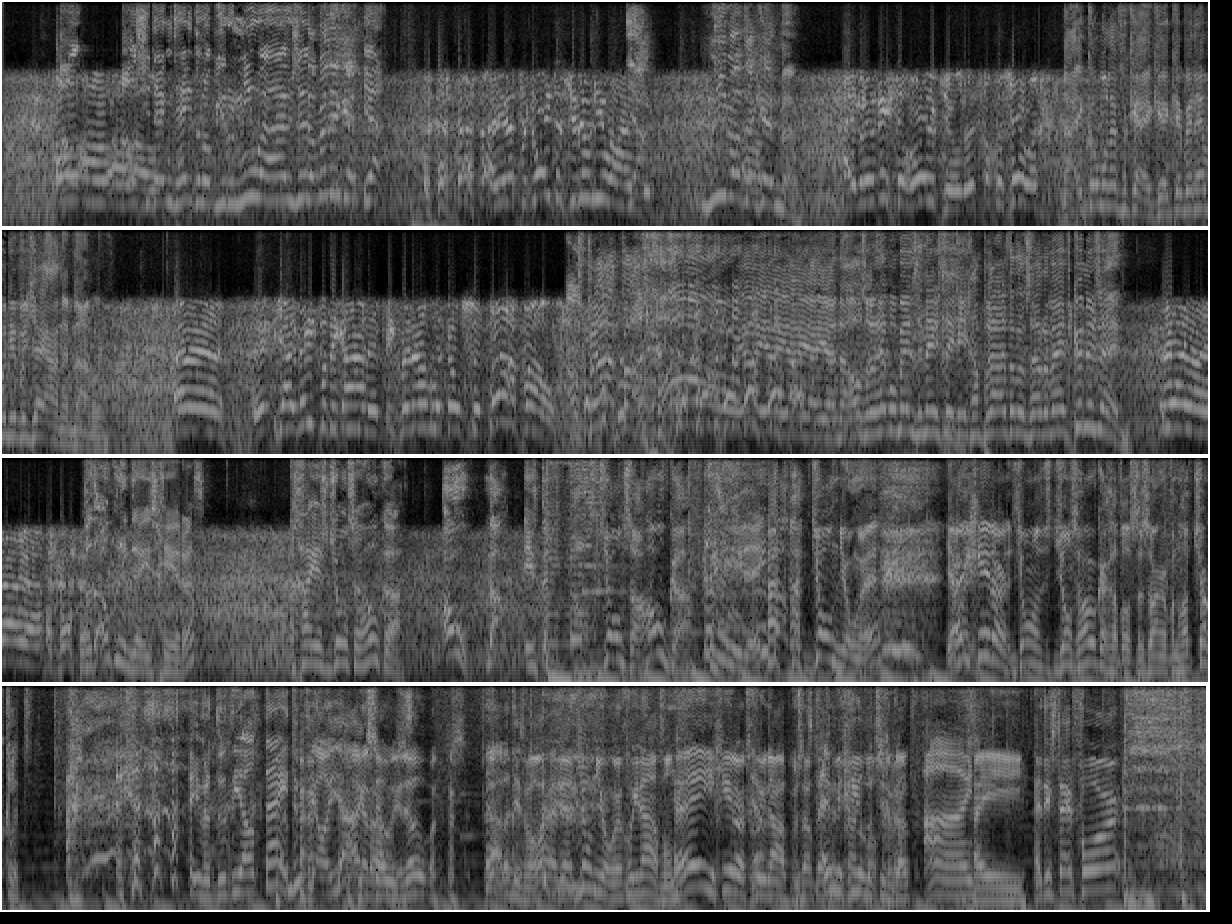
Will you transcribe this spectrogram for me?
Al- als je denkt, hé, dan op Jeroen Nieuwenhuizen... Dat ben ik het. Ja. je bent verkleed als Jeroen Nieuwhuizen. Ja, niemand herkent me. Hé, maar dat is toch leuk, joh. Dat is toch gezellig. Nou, ik kom wel even kijken. Ik ben heel benieuwd wat jij aan hebt namelijk. Eh, eh, jij weet wat ik aan heb. Ik ben namelijk als uh, praatpaal. Als praatpaal? Oh, ja, ja, ja, ja, ja. Nou, als er een heleboel mensen ineens tegen je gaan praten, dan zouden wij het kunnen zijn. Ja, ja, ja, ja. Wat ook een idee is, Gerard. Dan ga je als John Sahoka. Oh, nou, is de, als John Sahoka. Dat is een idee. John, jongen? Ja, Hey, Gerard. John, John Sahoka gaat als de zanger van Hot Chocolate. Ja, dat doet hij altijd. Dat doet hij al jaren. Sowieso. Ja, dat is wel waar. Eh, John, jongen, goedenavond. Hey Gerard, Ja, goedenavond. we zaten en even Michiel natuurlijk ook. Hi. Hey. Het is tijd voor...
